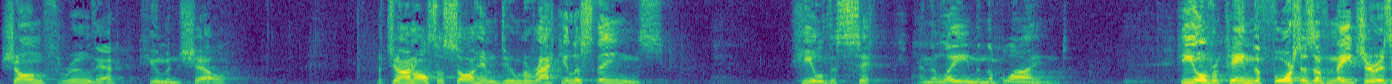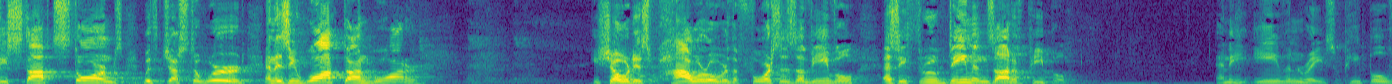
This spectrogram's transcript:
shone through that human shell, but John also saw him do miraculous things heal the sick and the lame and the blind he overcame the forces of nature as he stopped storms with just a word and as he walked on water. He showed his power over the forces of evil as he threw demons out of people. And he even raised people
